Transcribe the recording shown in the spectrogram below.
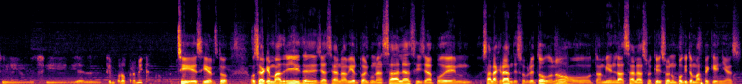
si el tiempo lo permite. Sí, es cierto. O sea que en Madrid eh, ya se han abierto algunas salas y ya pueden, salas grandes sobre todo, ¿no? O también las salas que son un poquito más pequeñas.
